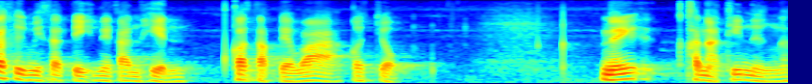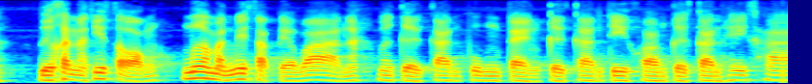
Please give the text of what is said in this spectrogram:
ก็คือมีสติในการเห็น ก็สักแต่ว่าก็จบ ในขณะที่หนึ่งนะ หรือขณะที่สองเมื่อมันไม่สักแต่ว่านะมันเกิดการปรุงแต่งเกิดการตีความเกิดการให้ค่า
